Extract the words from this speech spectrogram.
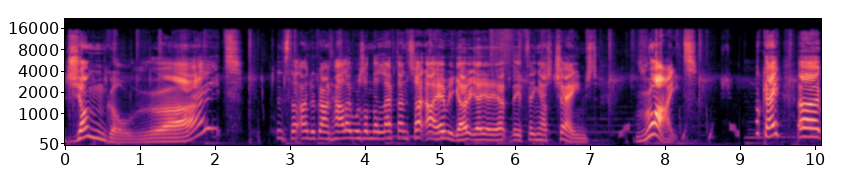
jungle, right? Since the underground Hallow was on the left-hand side. Ah, here we go. Yeah, yeah, yeah. The thing has changed. Right. Okay. Uh,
